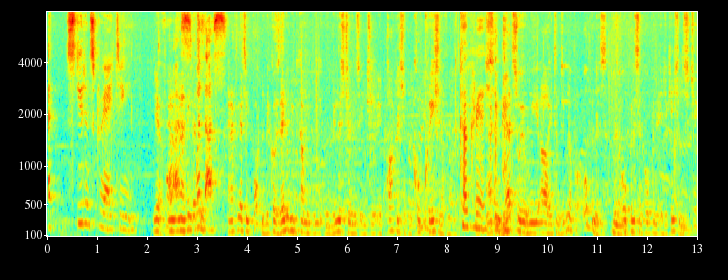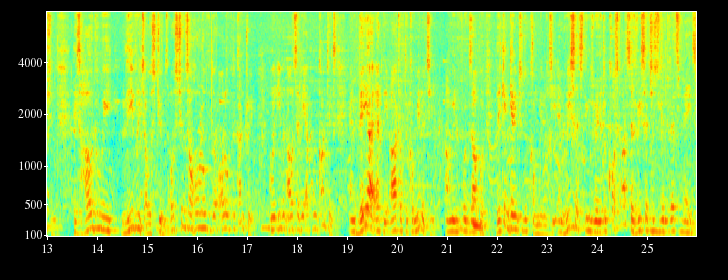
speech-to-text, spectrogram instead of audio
at students creating Yeah, for and, and I us think that's with im- us. And I think that's important because then we become we we bring the students into a partnership and co-creation of knowledge. Co-creation. I think that's where we are in terms of you know, openness, There's mm. openness and open education institution. Is how do we leverage our students? Our students are all over the all over the country. I mean, even outside the African context, and they are at the art of the community. I mean, for example, mm. they can get into the community and research things where it will cost us as researchers to get into that space.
